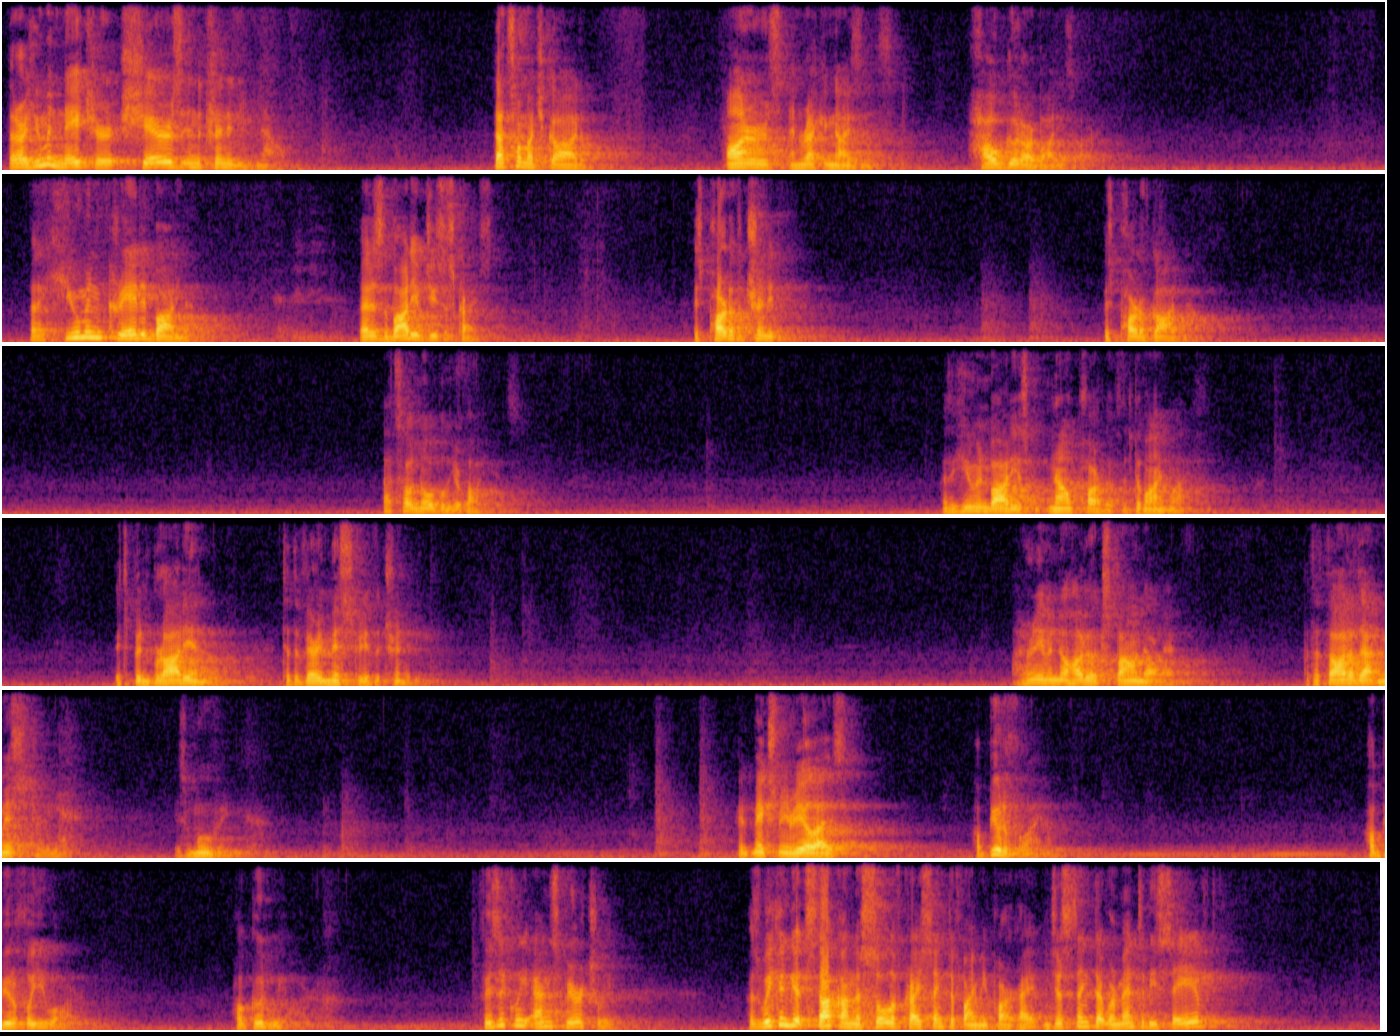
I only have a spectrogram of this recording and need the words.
That our human nature shares in the Trinity now. That's how much God honors and recognizes how good our bodies are. That a human created body, that is the body of Jesus Christ, is part of the Trinity, is part of God now. That's how noble your body is. As a human body is now part of the divine life. It's been brought in to the very mystery of the Trinity. I don't even know how to expound on it, but the thought of that mystery is moving. It makes me realize how beautiful I am, how beautiful you are, how good we are physically and spiritually. Because we can get stuck on the soul of Christ sanctify me part, right? And just think that we're meant to be saved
